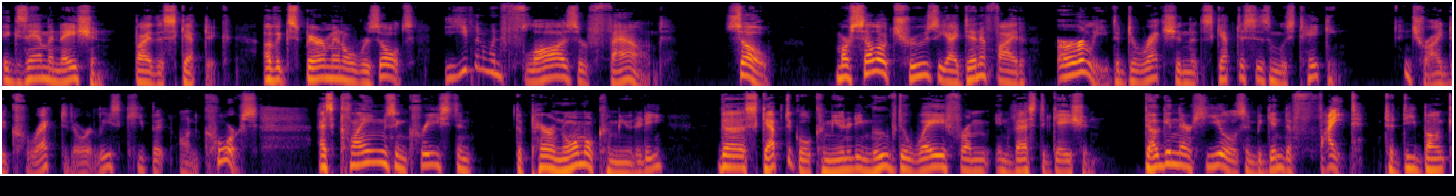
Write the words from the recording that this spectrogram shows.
examination by the skeptic of experimental results, even when flaws are found. So, Marcello Truzzi identified early the direction that skepticism was taking and tried to correct it or at least keep it on course. As claims increased in the paranormal community, the skeptical community moved away from investigation, dug in their heels, and began to fight to debunk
